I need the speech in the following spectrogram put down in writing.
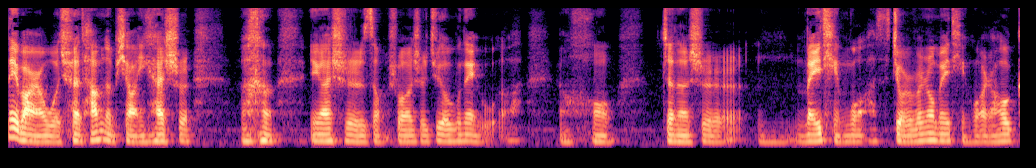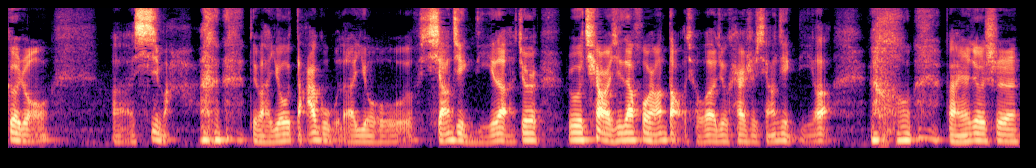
那帮人，我觉得他们的票应该是，应该是怎么说是俱乐部内部的吧？然后真的是嗯没停过，九十分钟没停过，然后各种。呃，戏码，对吧？有打鼓的，有响警笛的，就是如果切尔西在后场倒球了，就开始响警笛了。然后反正就是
